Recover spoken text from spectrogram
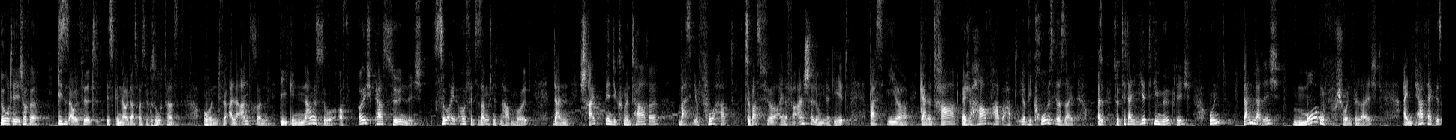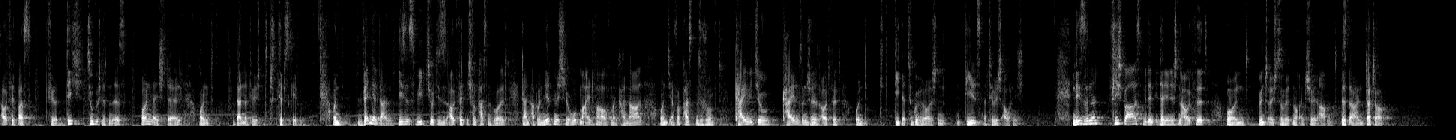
Dorothee, ich hoffe, dieses Outfit ist genau das, was du gesucht hast. Und für alle anderen, die genauso auf euch persönlich so ein Outfit zusammengeschnitten haben wollt, dann schreibt mir in die Kommentare, was ihr vorhabt, zu was für eine Veranstaltung ihr geht, was ihr gerne tragt, welche Haarfarbe habt ihr, wie groß ihr seid. Also so detailliert wie möglich. Und dann werde ich morgen schon vielleicht ein perfektes Outfit, was für dich zugeschnitten ist, online stellen und dann natürlich Tipps geben. Und wenn ihr dann dieses Video, dieses Outfit nicht verpassen wollt, dann abonniert mich hier oben einfach auf meinen Kanal und ihr verpasst in Zukunft kein Video, kein so ein schönes Outfit und die dazugehörigen Deals natürlich auch nicht. In diesem Sinne, viel Spaß mit dem italienischen Outfit und wünsche euch somit noch einen schönen Abend. Bis dahin, ciao, ciao.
